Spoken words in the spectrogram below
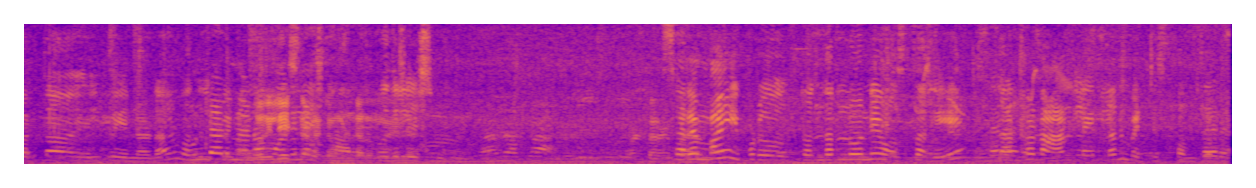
భర్త వెళ్ళిపోయినాడా? ఉంటాడు మేడం వదిలేసిన సరేమ్మా ఇప్పుడు తొందరలోనే వస్తుంది. దాంట్లో ఆన్లైన్లోనే పెట్టిస్తాం. సరే.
